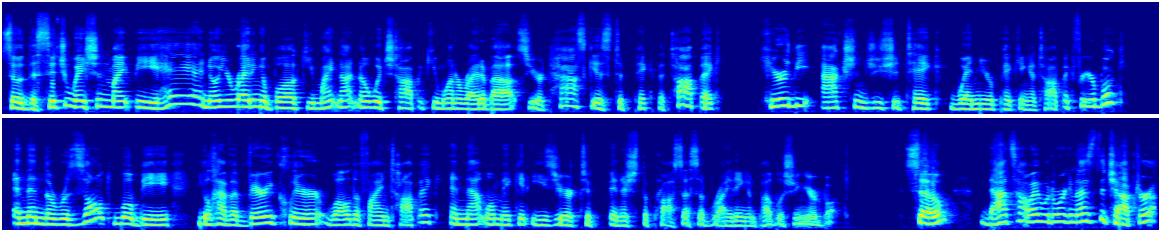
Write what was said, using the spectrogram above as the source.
So the situation might be hey, I know you're writing a book. You might not know which topic you want to write about. So your task is to pick the topic here are the actions you should take when you're picking a topic for your book. And then the result will be you'll have a very clear, well defined topic, and that will make it easier to finish the process of writing and publishing your book. So that's how I would organize the chapter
